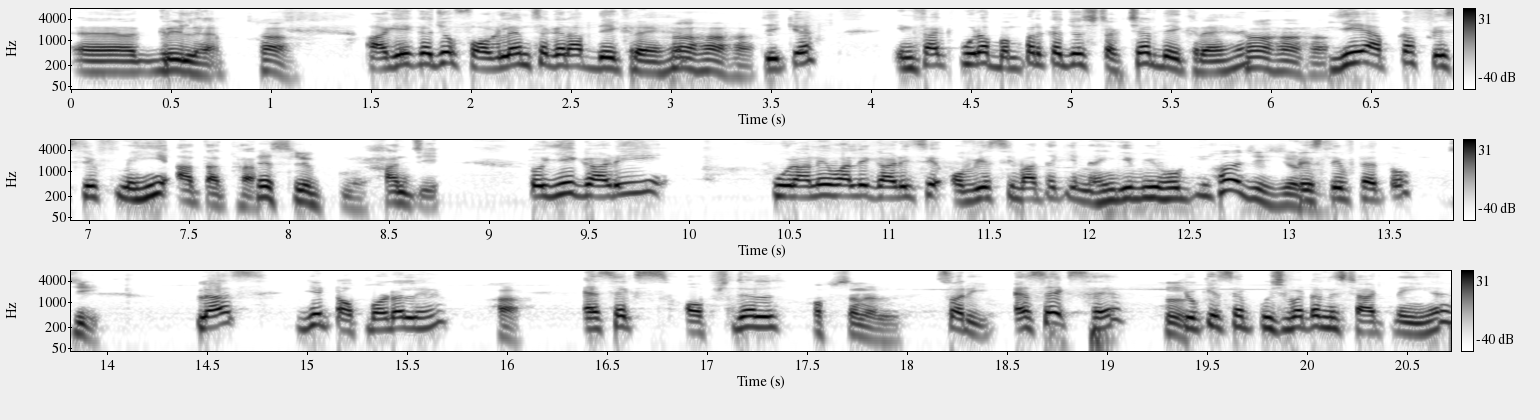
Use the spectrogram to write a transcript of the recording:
ग्रिल है। हाँ। आगे का जो फॉग लैम्प्स अगर आप देख रहे हैं हाँ हाँ हाँ। ठीक है? इनफैक्ट पूरा बम्पर का जो स्ट्रक्चर देख रहे हैं हाँ हाँ हाँ। ये आपका फेसलिफ्ट में ही आता था। फेसलिफ्ट में। हाँ जी। तो ये गाड़ी पुराने वाली गाड़ी से ऑब्वियसली बात है कि महँगी भी होगी। हाँ जी फेसलिफ्ट है तो। जी। प्लस ये टॉप मॉडल है। हाँ। S X optional optional sorry S X है हम्म। क्योंकि इसमें पुश बटन स्टार्ट नहीं है।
